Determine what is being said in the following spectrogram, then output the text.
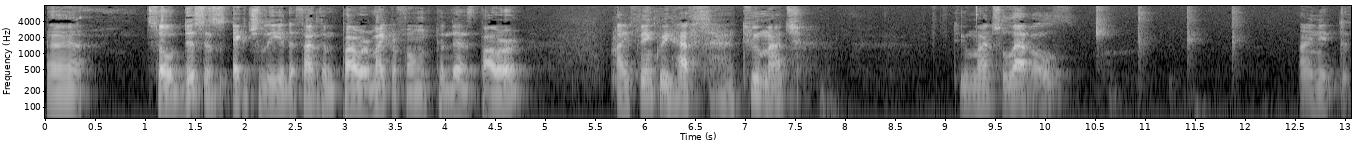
Uh, so this is actually the phantom power microphone, condensed power. I think we have too much, too much levels I need to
